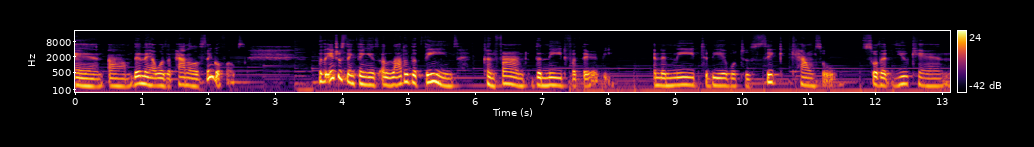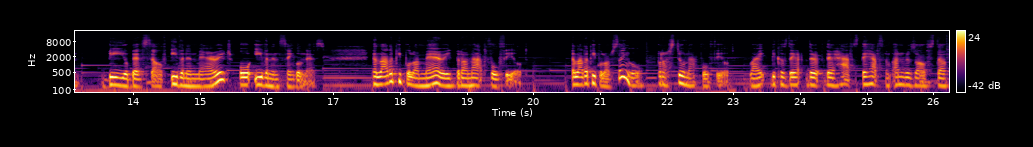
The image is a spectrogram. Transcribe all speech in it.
And um, then there was a panel of single folks. But the interesting thing is, a lot of the themes confirmed the need for therapy and the need to be able to seek counsel so that you can be your best self, even in marriage or even in singleness. A lot of people are married but are not fulfilled. A lot of people are single but are still not fulfilled, right? Because they they they have they have some unresolved stuff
